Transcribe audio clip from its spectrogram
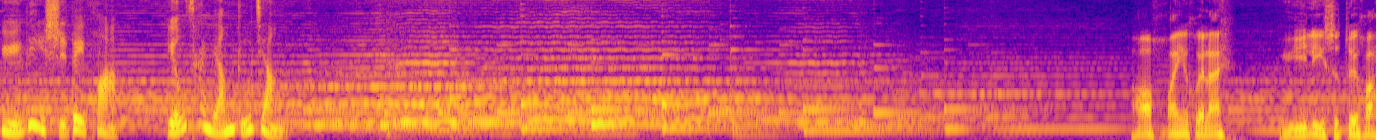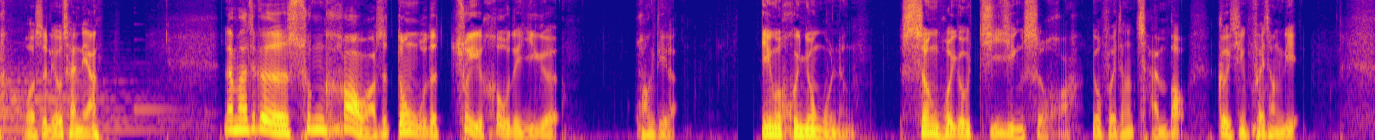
与历史对话，刘灿良主讲。好，欢迎回来，与历史对话，我是刘灿良。那么这个孙皓啊，是东吴的最后的一个皇帝了，因为昏庸无能。生活又极尽奢华，又非常残暴，个性非常烈，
